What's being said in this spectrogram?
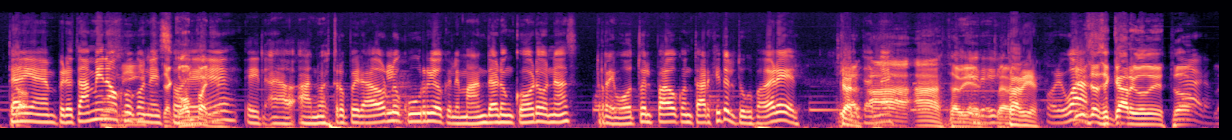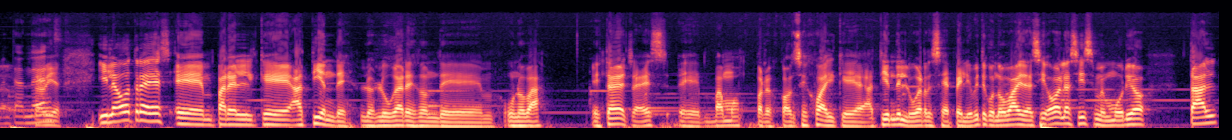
Está bien, pero también Tu ojo con te eso. acompaña. ¿eh? El- a, a nuestro operador le ocurrió que le mandaron coronas, rebotó el pago con tarjeta y lo tuvo que pagar él. Claro. ¿Entendés? Ah, ah, está bien. Eh, claro. Está bien. Por igual. ¿Quién se hace cargo de esto? Claro, ¿me entendés? Está bien. Y la otra es eh, para el que atiende los lugares donde uno va. Está hecha, es, eh, vamos por los consejos al que atiende el lugar de sepelio. ¿Viste? Cuando va y decís, hola, sí, se me murió tal,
